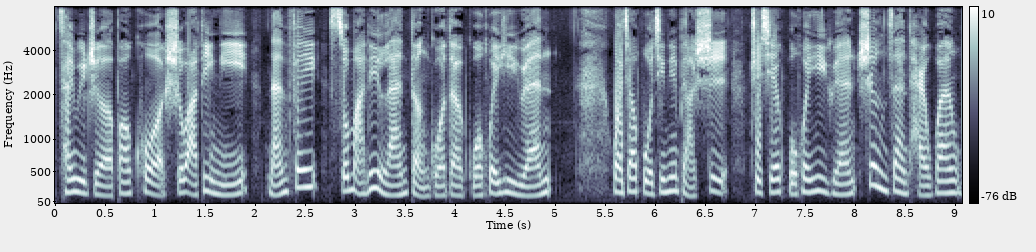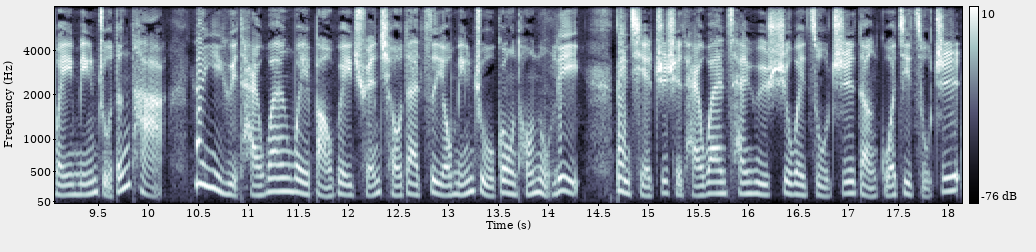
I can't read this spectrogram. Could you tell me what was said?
参与者包括史瓦蒂尼、南非、索马利兰等国的国会议员。外交部今天表示，这些国会议员盛赞台湾为民主灯塔，愿意与台湾为保卫全球的自由民主共同努力，并且支持台湾参与世卫组织等国际组织。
